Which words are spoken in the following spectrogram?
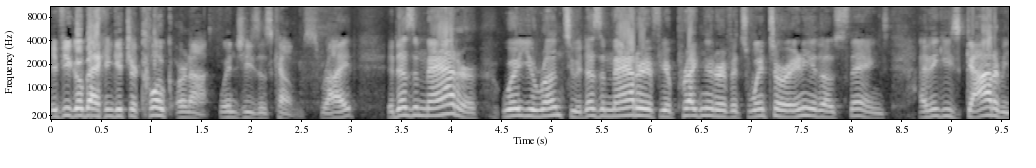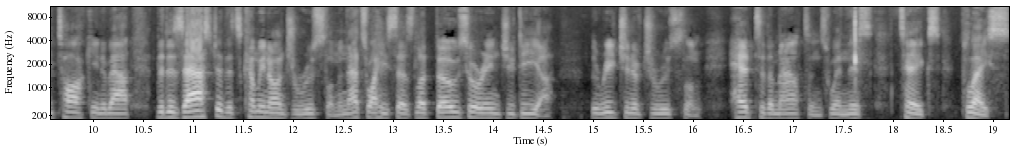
if you go back and get your cloak or not when Jesus comes, right? It doesn't matter where you run to. It doesn't matter if you're pregnant or if it's winter or any of those things. I think he's got to be talking about the disaster that's coming on Jerusalem. And that's why he says, Let those who are in Judea, the region of Jerusalem, head to the mountains when this takes place.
